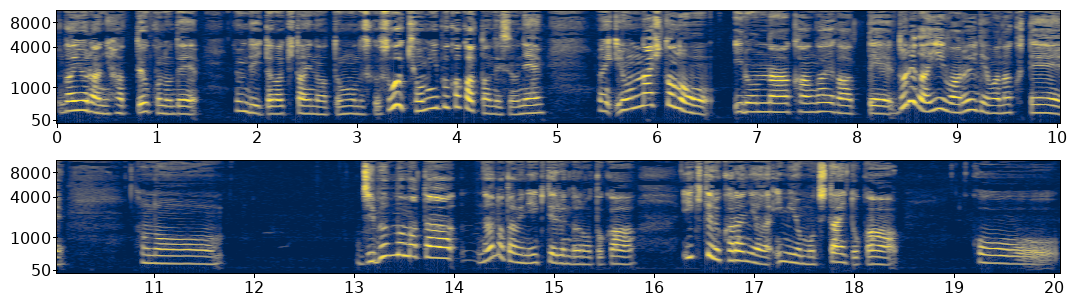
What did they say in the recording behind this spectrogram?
概要欄に貼っておくので、読んでいただきたいなって思うんですけど、すごい興味深かったんですよね。いろんな人のいろんな考えがあって、どれがいい悪いではなくて、その、自分もまた何のために生きてるんだろうとか、生きてるからには意味を持ちたいとか、こ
